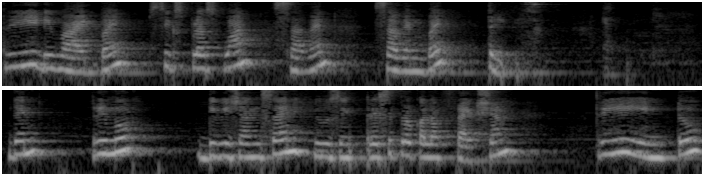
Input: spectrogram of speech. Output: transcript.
3 divided by 6 plus 1, 7, 7 by 3. Then remove division sign using reciprocal of fraction 3 into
